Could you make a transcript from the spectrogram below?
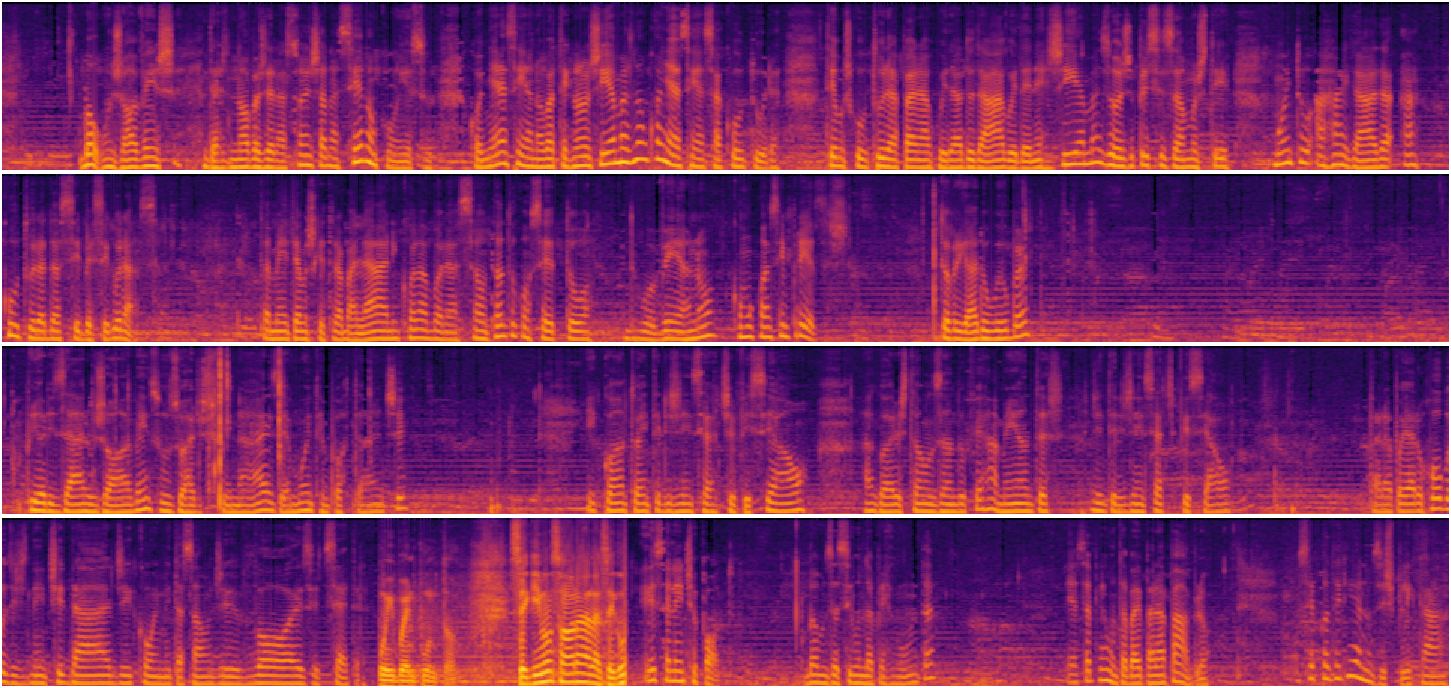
Bom, os jovens das novas gerações já nasceram com isso, conhecem a nova tecnologia, mas não conhecem essa cultura. Temos cultura para cuidado da água e da energia, mas hoje precisamos ter muito arraigada a cultura da cibersegurança. Também temos que trabalhar em colaboração tanto com o setor do governo como com as empresas. Muito obrigado, Wilber. Priorizar os jovens, os usuários finais, é muito importante. E quanto à inteligência artificial, agora estão usando ferramentas de inteligência artificial para apoiar o roubo de identidade com imitação de voz, etc. Muito bom ponto. Seguimos agora a segunda. Excelente ponto. Vamos à segunda pergunta. Essa pergunta vai para Pablo. Você poderia nos explicar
